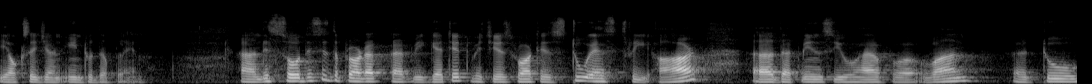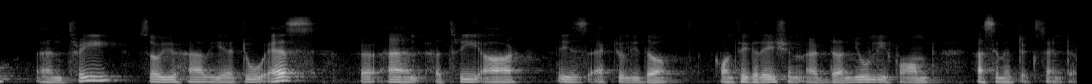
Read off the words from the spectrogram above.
the oxygen into the plane. And this so this is the product that we get it which is what is 2s3r uh, that means you have uh, 1, uh, 2 and 3. So you have here 2s uh, and 3r is actually the configuration at the newly formed asymmetric center.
